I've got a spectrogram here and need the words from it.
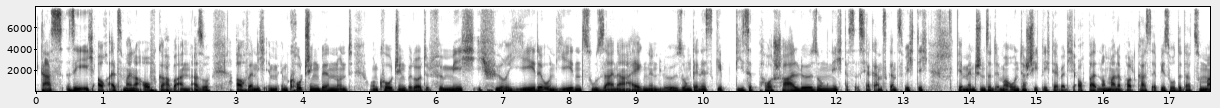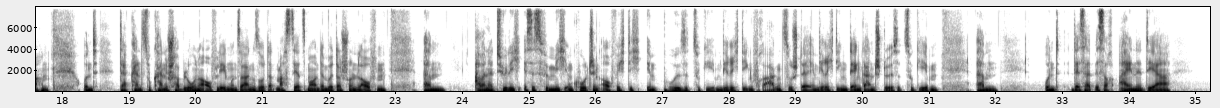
Das sehe ich auch als meine Aufgabe an. Also auch wenn ich im, im Coaching bin und, und Coaching bedeutet für mich, ich führe jede und jeden zu seiner eigenen Lösung, denn es gibt diese Pauschallösung nicht. Das ist ja ganz, ganz wichtig. Wir Menschen sind immer unterschiedlich. Da werde ich auch bald nochmal eine Podcast-Episode dazu machen. Und da kannst du keine Schablone auflegen und sagen, so, das machst du jetzt mal und dann wird das schon laufen. Ähm, aber natürlich ist es für mich im Coaching auch wichtig, Impulse zu geben, die richtigen Fragen zu stellen, die richtigen Denkanstöße zu geben. Ähm, und deshalb ist auch eine der,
